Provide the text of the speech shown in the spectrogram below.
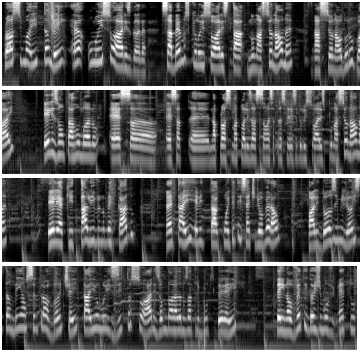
Próximo aí também é o Luiz Soares, galera. Sabemos que o Luiz Soares está no Nacional, né? Nacional do Uruguai. Eles vão estar tá arrumando essa, essa é, na próxima atualização, essa transferência do Luiz Soares pro Nacional, né? Ele aqui tá livre no mercado, né? Tá aí, ele tá com 87 de overall, vale 12 milhões, também é um centroavante aí, tá aí o Luizito Soares, vamos dar uma olhada nos atributos dele aí tem 92 de movimento,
